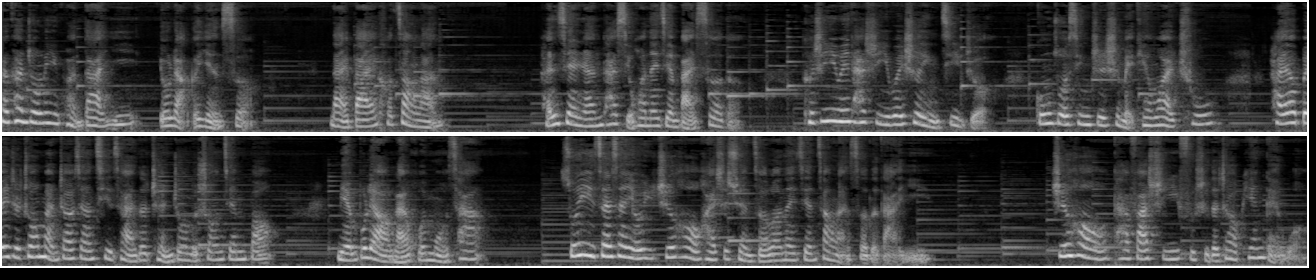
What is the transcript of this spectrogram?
他看中了一款大衣，有两个颜色，奶白和藏蓝。很显然，他喜欢那件白色的。可是因为他是一位摄影记者，工作性质是每天外出，还要背着装满照相器材的沉重的双肩包，免不了来回摩擦，所以再三犹豫之后，还是选择了那件藏蓝色的大衣。之后，他发试衣服时的照片给我，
